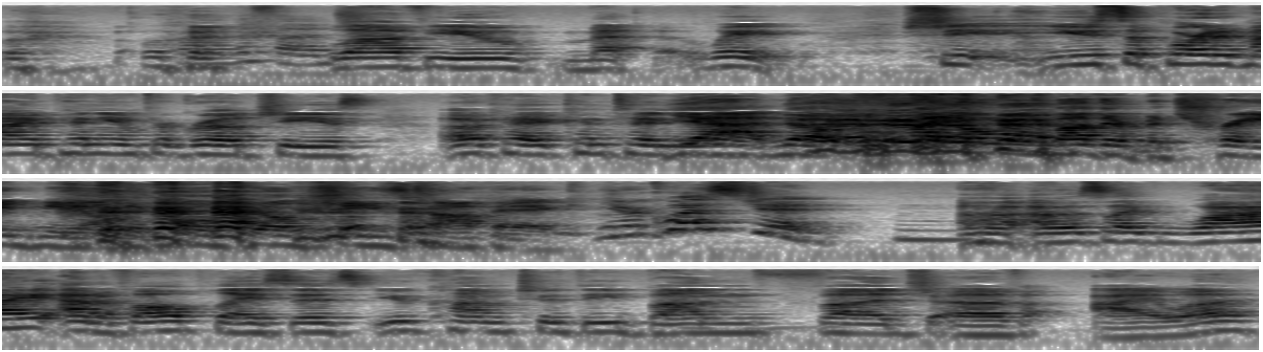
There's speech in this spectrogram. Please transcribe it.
on the fudge. Love you. Me- Wait, she you supported my opinion for grilled cheese. Okay, continue. Yeah, no, my own mother betrayed me on the cold grilled cheese topic. Your question. Uh, I was like, why, out of all places, you come to the bun fudge of Iowa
